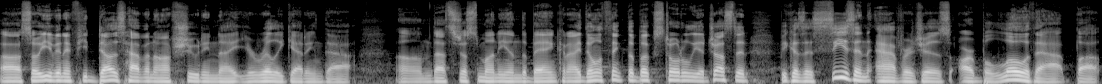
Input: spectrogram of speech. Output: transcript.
Uh, so even if he does have an off shooting night, you're really getting that. Um, that's just money in the bank. And I don't think the book's totally adjusted because his season averages are below that. But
